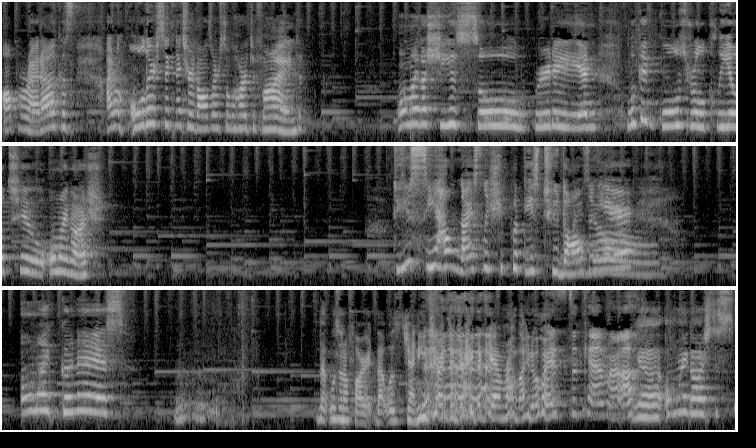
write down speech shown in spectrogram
operetta because I don't older signature dolls are so hard to find. Oh my gosh, she is so pretty. And look at Ghouls Rule Cleo too. Oh my gosh. Do you see how nicely she put these two dolls in here? Oh my goodness. That wasn't a fart. That was Jenny trying to drag the camera, by the way. It's the camera. Yeah. Oh my gosh. This.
